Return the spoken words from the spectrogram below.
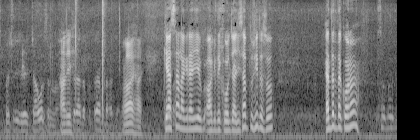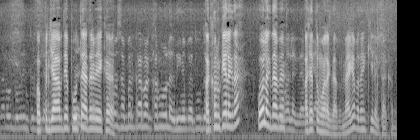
स्पेशली ਜਿਹੜੇ ਚਾਵਲ ਸਨ ਨਾ ਹਾਂਜੀ। ਤੇਰਾ ਦਾ ਪਤਰਾ ਬਣਾ ਕੇ ਹਾਏ ਹਾਏ ਕਿਹਦਾ ਲੱਗ ਰਿਹਾ ਜੀ ਅੱਗ ਦੇ ਕੋਲ? ਚਾਜੀ ਸਾਹਿਬ ਤੁਸੀਂ ਦੱਸੋ। ਇਧਰ ਤੱਕੋ ਨਾ। ਉਹ ਪੰਜਾਬ ਦੇ ਪੁੱਤ ਇਧਰ ਵੇਖ। ਅੱਖਾਂ ਨੂੰ ਕੀ ਲੱਗਦਾ? ਉਹ ਲੱਗਦਾ ਪਿਆ। ਅੱਛਾ ਧੂਆਂ ਲੱਗਦਾ ਪਿਆ। ਮੈਂ ਕਿਹਾ ਪਤਾ ਨਹੀਂ ਕੀ ਲੱਗਦਾ ਅੱਖਾਂ ਨੂੰ।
